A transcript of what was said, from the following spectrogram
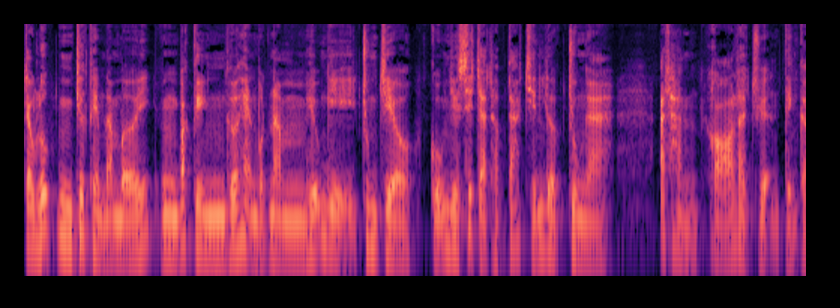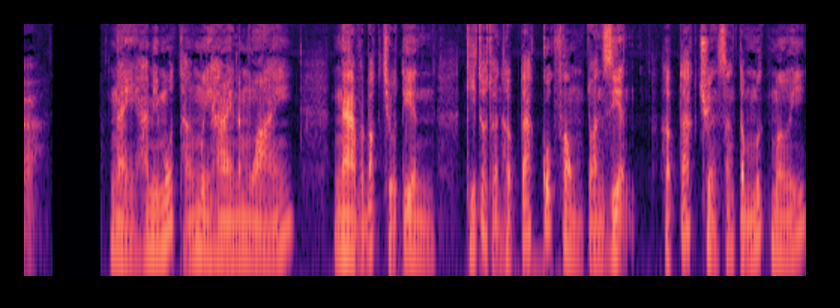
trong lúc trước thềm năm mới, Bắc Kinh hứa hẹn một năm hữu nghị Trung Triều cũng như siết chặt hợp tác chiến lược Trung Nga ắt hẳn khó là chuyện tình cờ. Ngày 21 tháng 12 năm ngoái, Nga và Bắc Triều Tiên ký thỏa thuận hợp tác quốc phòng toàn diện, hợp tác chuyển sang tầm mức mới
